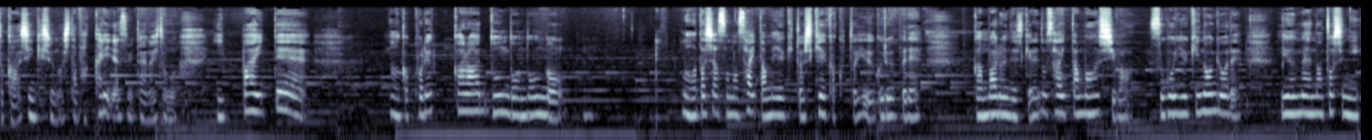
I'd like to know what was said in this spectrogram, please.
とか新規収納したばっかりですみたいな人もいっぱいいてなんかこれからどんどんどんどん、まあ、私はその埼玉雪都市計画というグループで頑張るんですけれど埼玉市はすごい雪農業で有名な都市に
